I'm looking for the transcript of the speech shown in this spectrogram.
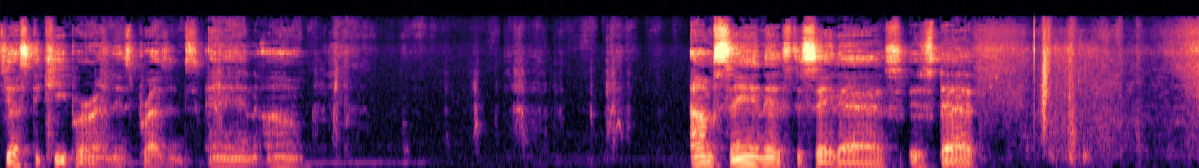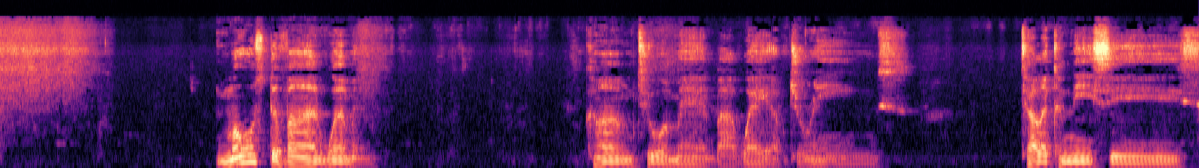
just to keep her in his presence. And um, I'm saying this to say that is that most divine women come to a man by way of dreams, telekinesis,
